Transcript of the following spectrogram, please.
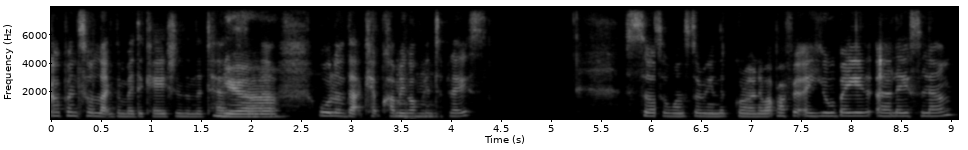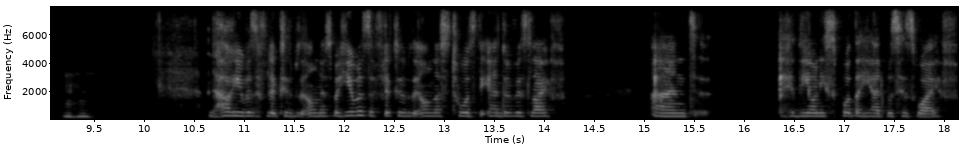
up until like the medications and the tests and the yeah all of that kept coming up Mhm. into place. So, so one story in the Quran about Prophet Ayyub alayhi salam hmm and how he was afflicted with illness, but he was afflicted with illness towards the end of his life, and the only support that he had was his wife,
